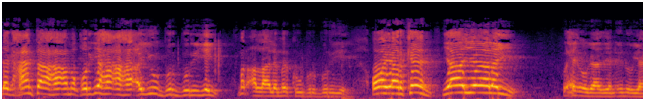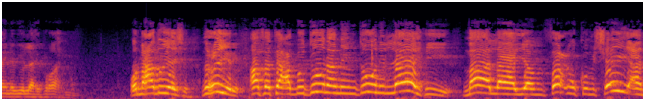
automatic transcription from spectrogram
dhagxaanta ahaa ama qoryaha ahaa ayuu burburiyey. Mar allaale markuu burburiyey. Oo ay arkeen yaa yeelay waxay ogaadeen inuu yahay nabiy llahi ibraahim. War maxaad u yeeshay? Muxuu yihi afatacbuduuna min duni illahi maa laa yanfacukum shayئa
